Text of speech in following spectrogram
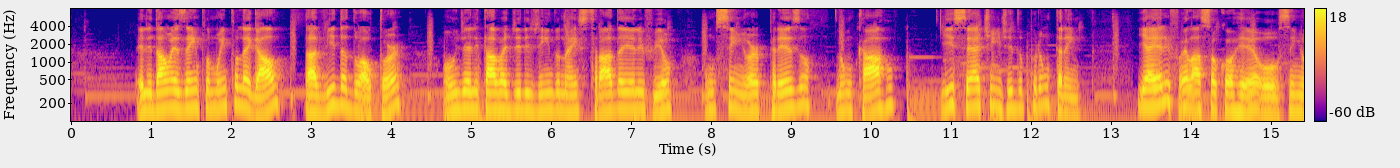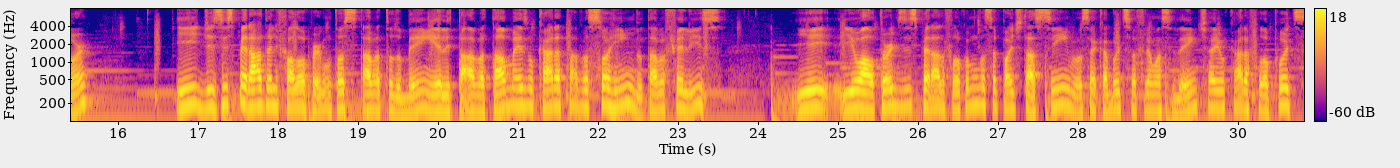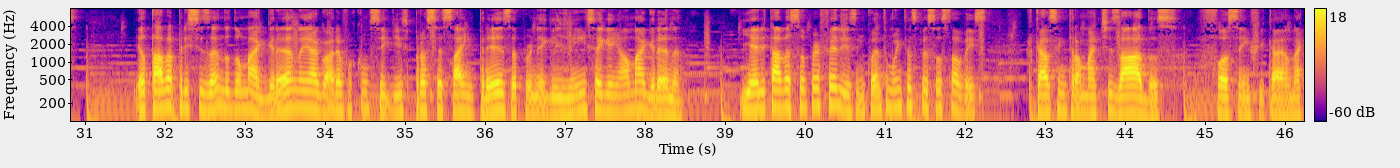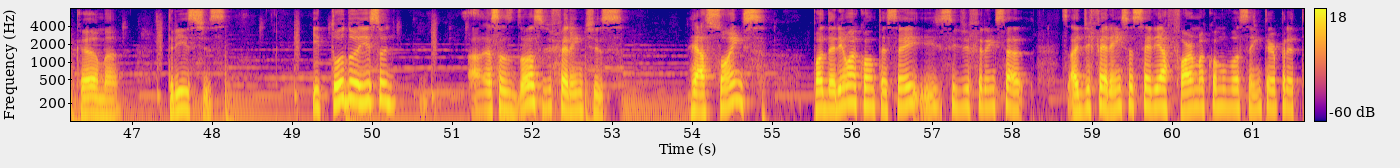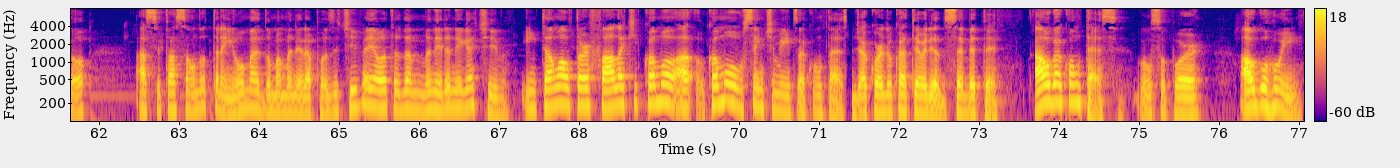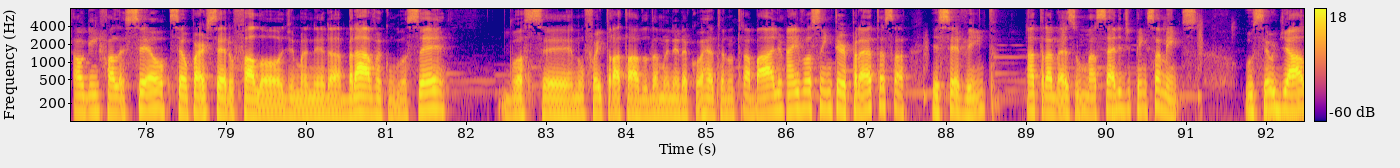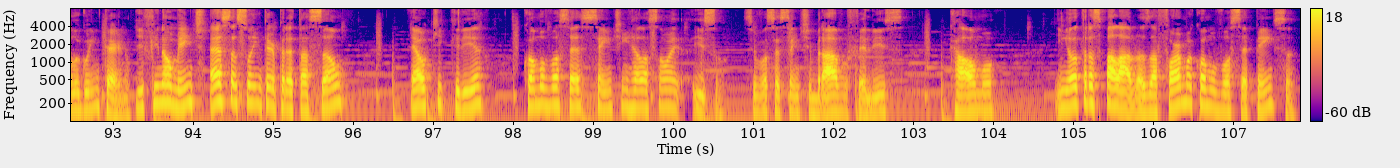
ele dá um exemplo muito legal da vida do autor, onde ele estava dirigindo na estrada e ele viu um senhor preso num carro e ser atingido por um trem. E aí ele foi lá socorrer o senhor e desesperado ele falou, perguntou se estava tudo bem, ele estava tal, mas o cara estava sorrindo, estava feliz. E, e o autor desesperado falou: Como você pode estar assim? Você acabou de sofrer um acidente. Aí o cara falou: Putz, eu tava precisando de uma grana e agora eu vou conseguir processar a empresa por negligência e ganhar uma grana. E ele tava super feliz, enquanto muitas pessoas talvez ficassem traumatizadas, fossem ficar na cama, tristes. E tudo isso, essas duas diferentes reações poderiam acontecer e se diferenciar. A diferença seria a forma como você interpretou a situação do trem, uma de uma maneira positiva e a outra da maneira negativa. Então o autor fala que como, como os sentimentos acontecem, de acordo com a teoria do CBT, algo acontece, vamos supor algo ruim, alguém faleceu, seu parceiro falou de maneira brava com você, você não foi tratado da maneira correta no trabalho. Aí você interpreta essa, esse evento através de uma série de pensamentos, o seu diálogo interno. E finalmente, essa sua interpretação é o que cria como você sente em relação a isso. Se você sente bravo, feliz, calmo. Em outras palavras, a forma como você pensa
